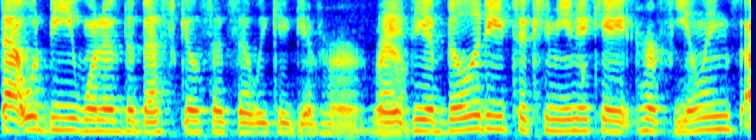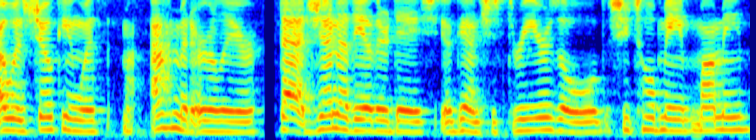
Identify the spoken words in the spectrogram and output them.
that would be one of the best skill sets that we could give her, right? Yeah. The ability to communicate her feelings. I was joking with Ahmed earlier that Jenna the other day, she, again, she's three years old. She told me, "Mommy,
